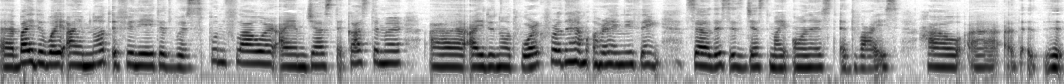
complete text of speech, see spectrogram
uh, by the way, I am not affiliated with Spoonflower. I am just a customer. Uh, I do not work for them or anything. So this is just my honest advice. How uh, th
